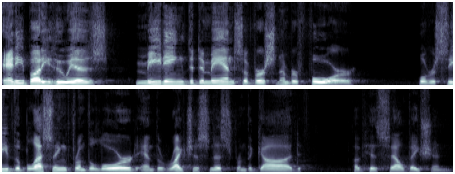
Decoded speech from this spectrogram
anybody who is meeting the demands of verse number four will receive the blessing from the Lord and the righteousness from the God of his salvation.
